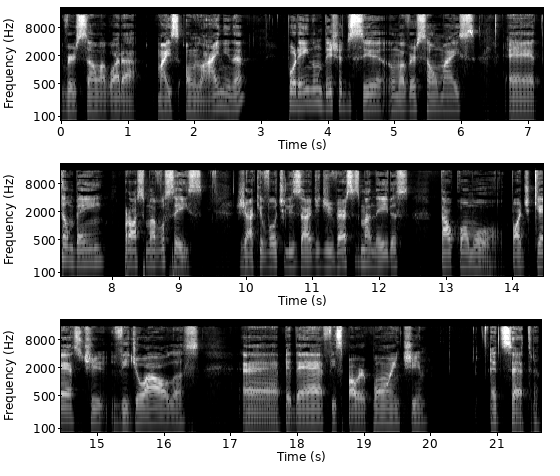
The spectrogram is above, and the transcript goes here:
versão agora mais online, né? Porém, não deixa de ser uma versão mais é, também próxima a vocês, já que eu vou utilizar de diversas maneiras, tal como podcast, videoaulas, é, PDFs, PowerPoint, etc.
